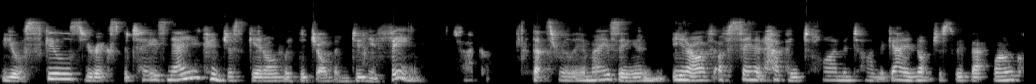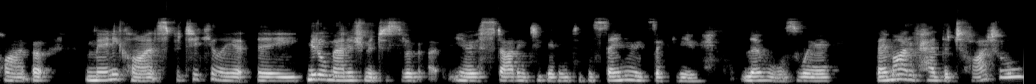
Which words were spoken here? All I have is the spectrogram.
your skills, your expertise. Now you can just get on with the job and do your thing. She's Like, that's really amazing. And, you know, I've, I've seen it happen time and time again, not just with that one client, but many clients, particularly at the middle management to sort of, uh, you know, starting to get into the senior executive levels where they might have had the title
